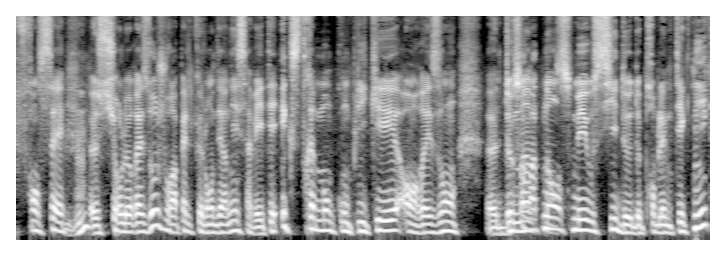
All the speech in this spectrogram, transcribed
français mhm. euh, sur le réseau. Je vous rappelle que l'an dernier, ça avait été extrêmement compliqué en raison euh, de maintenance, mais aussi de, problèmes techniques.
